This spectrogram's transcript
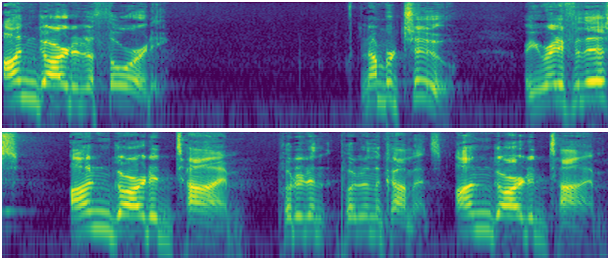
unguarded authority. Number two, are you ready for this? Unguarded time. Put it in, put it in the comments. Unguarded time.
